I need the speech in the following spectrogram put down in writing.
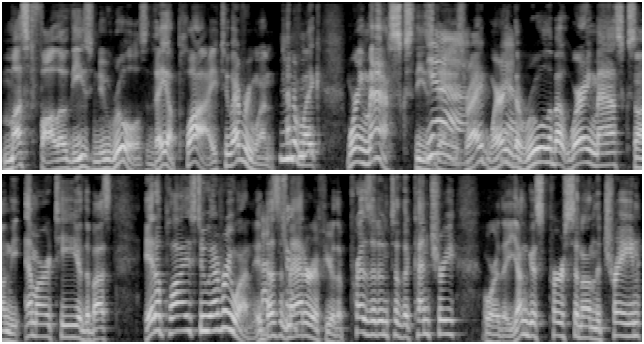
must follow these new rules. They apply to everyone. Kind of mm-hmm. like wearing masks these Yeah. days, right? Wearing Yeah. the rule about wearing masks on the MRT or the bus. It applies to everyone. It That's doesn't true. matter if you're the president of the country or the youngest person on the train.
